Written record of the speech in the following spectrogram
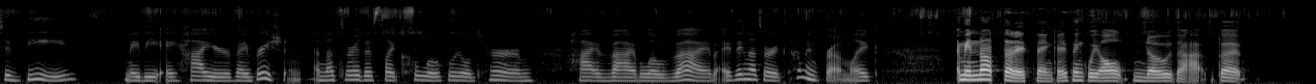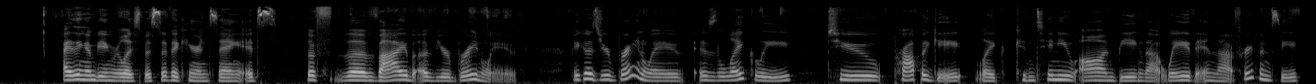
to be maybe a higher vibration. And that's where this like colloquial term high vibe, low vibe. I think that's where it's coming from. Like, I mean, not that I think, I think we all know that, but I think I'm being really specific here in saying it's the, the vibe of your brainwave because your brainwave is likely to propagate, like continue on being that wave in that frequency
